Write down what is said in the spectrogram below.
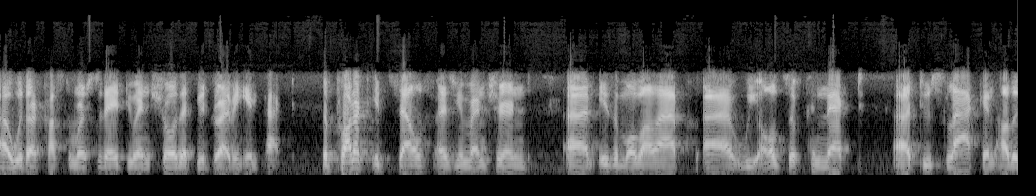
uh, with our customers today to ensure that we're driving impact. The product itself, as you mentioned, uh, is a mobile app. Uh, we also connect uh, to Slack and other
